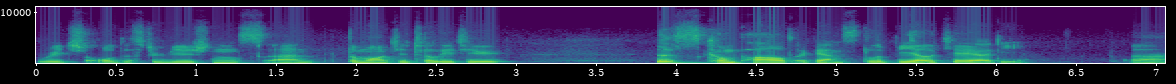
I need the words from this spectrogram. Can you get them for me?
reached all distributions and the mount utility is compiled against libblkid uh,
